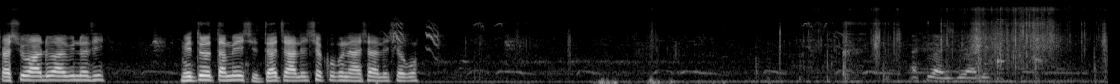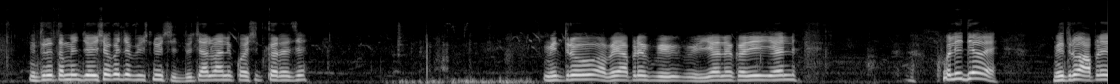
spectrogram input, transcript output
કશું આડું આવ્યું નથી. મિત્રો તમે સીધા ચાલી શકો કે ના ચાલી શકો? મિત્રો તમે જોઈ શકો છો વિષ્ણુ સીધું ચાલવાની કોશિશ કરે છે. મિત્રો હવે આપણે વિડીયોને કરી એન્ડ ખોલી દેવે મિત્રો આપણે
